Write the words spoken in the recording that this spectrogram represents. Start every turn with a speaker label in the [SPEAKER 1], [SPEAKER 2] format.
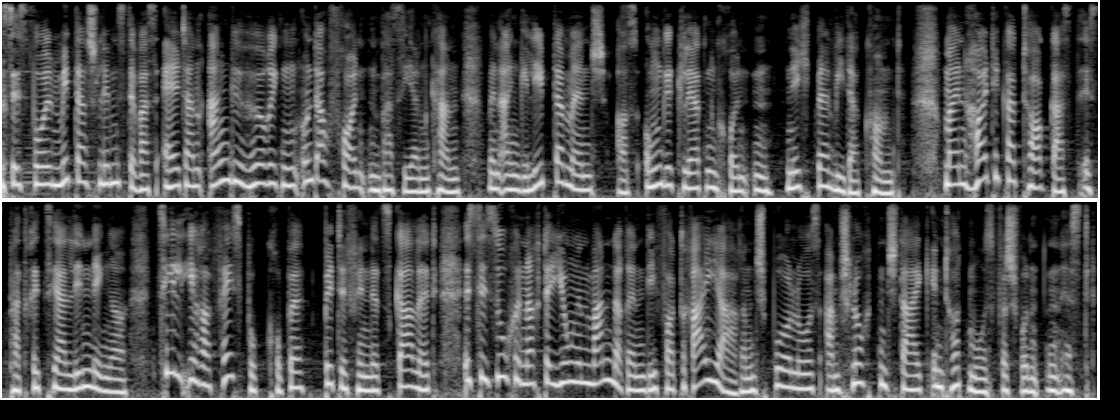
[SPEAKER 1] Es ist wohl mit das Schlimmste, was Eltern, Angehörigen und auch Freunden passieren kann, wenn ein geliebter Mensch aus ungeklärten Gründen nicht mehr wiederkommt. Mein heutiger Talkgast ist Patricia Lindinger. Ziel ihrer Facebook-Gruppe Bitte findet Scarlett ist die Suche nach der jungen Wanderin, die vor drei Jahren spurlos am Schluchtensteig in Todtmoos verschwunden ist.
